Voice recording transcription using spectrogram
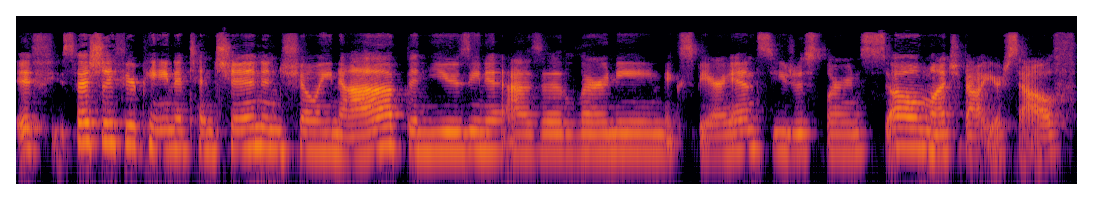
if especially if you're paying attention and showing up and using it as a learning experience, you just learn so much about yourself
